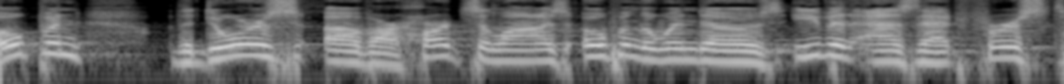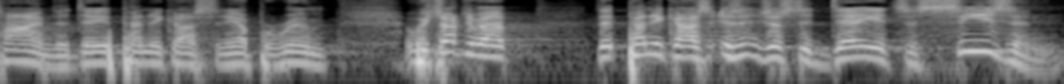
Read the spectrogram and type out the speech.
open the doors of our hearts and lives, open the windows, even as that first time, the day of Pentecost in the upper room. And we talked about that Pentecost isn't just a day, it's a season.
